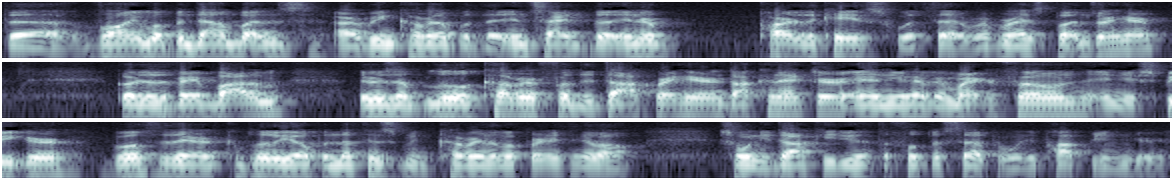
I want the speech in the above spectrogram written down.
the volume up and down buttons are being covered up with the inside, the inner part of the case with uh, rubberized buttons right here. Go to the very bottom. There's a little cover for the dock right here, dock connector, and you have your microphone and your speaker. Both are completely open. Nothing's been covering them up or anything at all. So when you dock, you do have to flip this up, or when you pop in your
